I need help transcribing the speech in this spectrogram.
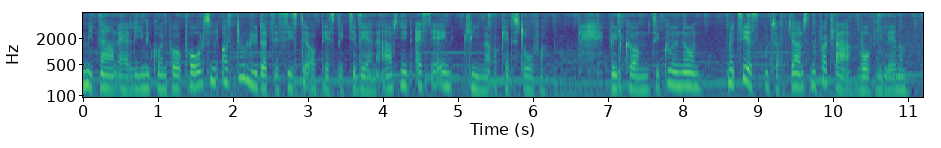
Mit navn er Lene Grundborg Poulsen, og du lytter til sidste og perspektiverende afsnit af serien Klima og katastrofer. Velkommen til Gudnåen. Mathias Utoft Jørgensen forklarer, hvor vi er landet.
